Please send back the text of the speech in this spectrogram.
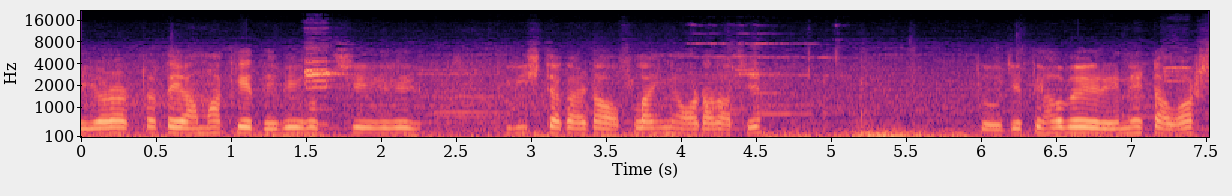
এই অর্ডারটাতে আমাকে দেবে হচ্ছে তিরিশ টাকা। এটা অফলাইনে অর্ডার আছে। তো যেতে হবে রেনে টাওয়ার্স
